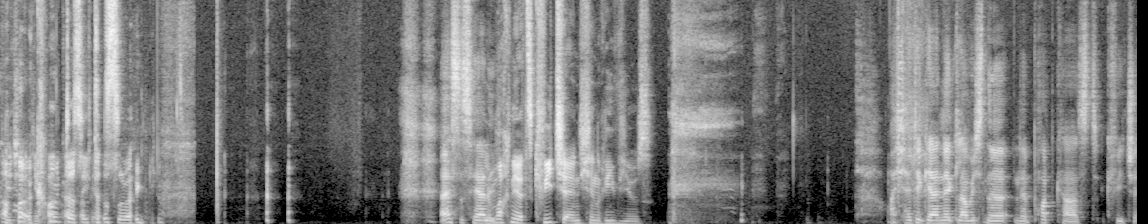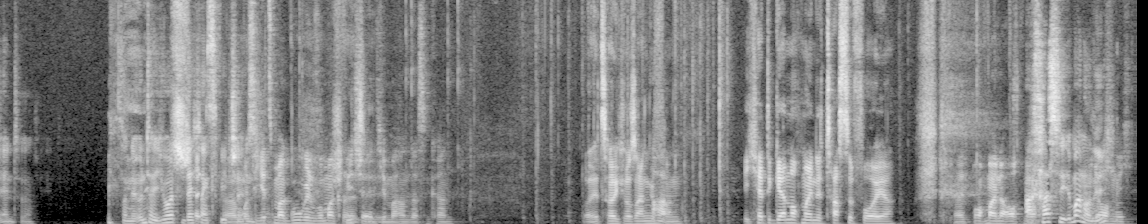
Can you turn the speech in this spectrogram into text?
Quietsch- aber gut, dass sich das so ergibt. Es ist Wir herrlich. machen jetzt Quietscheentchen-Reviews. Oh, ich hätte gerne, glaube ich, eine, eine Podcast-Quietscheente. So eine Unterjorten-Dächern Scheiße, Da muss ich Quietscheente. jetzt mal googeln, wo man Quietscheentchen machen lassen kann. Oh, jetzt habe ich was angefangen. Ich hätte gern noch meine Tasse vorher. Ja, ich brauche meine auch noch. Ach, hast du die immer noch Ich auch nicht?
